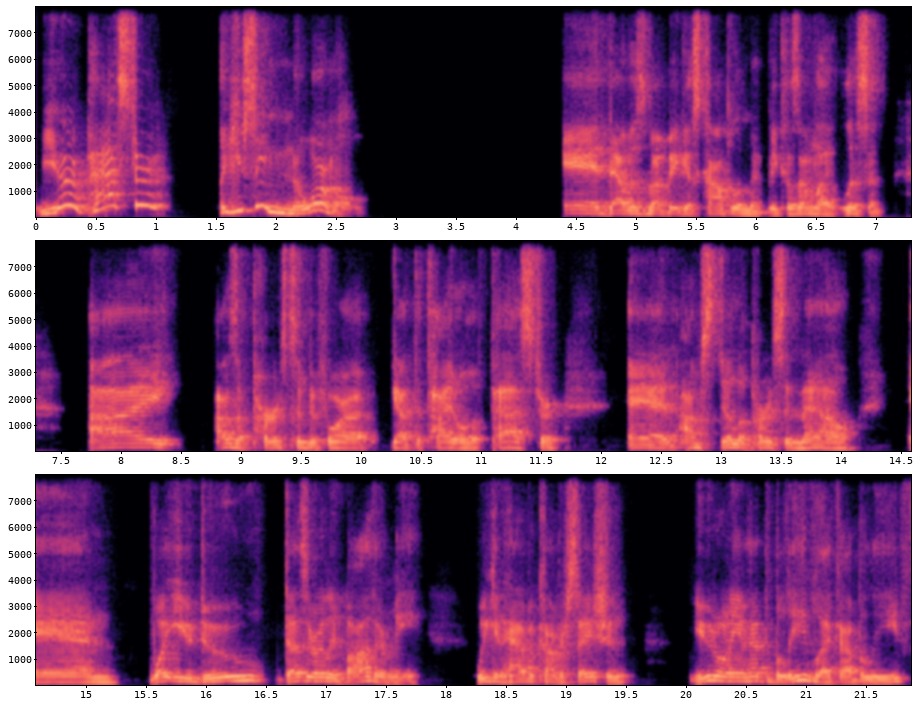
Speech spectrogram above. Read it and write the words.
you're a pastor? Like you seem normal." And that was my biggest compliment because I'm like, listen, I I was a person before I got the title of pastor, and I'm still a person now. And what you do doesn't really bother me. We can have a conversation. You don't even have to believe like I believe,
